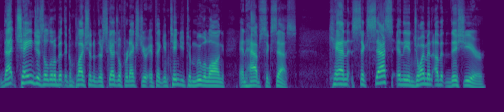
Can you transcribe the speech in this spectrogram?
That changes a little bit the complexion of their schedule for next year if they continue to move along and have success. Can success and the enjoyment of it this year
